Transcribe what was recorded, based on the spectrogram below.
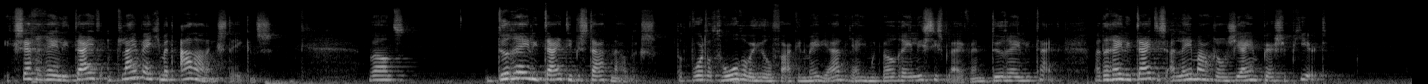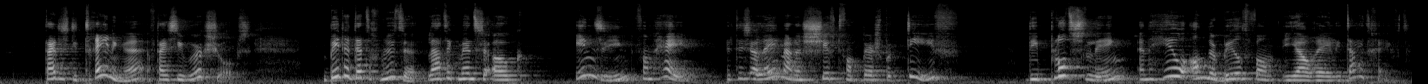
ik zeg realiteit een klein beetje met aanhalingstekens. Want de realiteit die bestaat nauwelijks. Dat woord dat horen we heel vaak in de media. Ja, je moet wel realistisch blijven en de realiteit. Maar de realiteit is alleen maar zoals jij hem percipieert. Tijdens die trainingen of tijdens die workshops binnen 30 minuten laat ik mensen ook inzien van hé, hey, het is alleen maar een shift van perspectief die plotseling een heel ander beeld van jouw realiteit geeft.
